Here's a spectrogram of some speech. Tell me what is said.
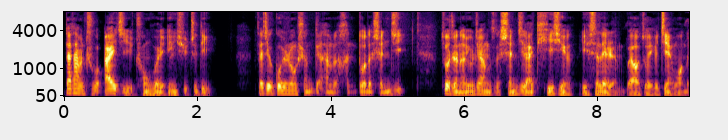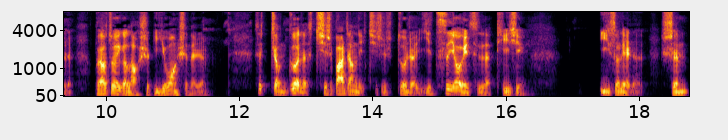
带他们出埃及，重回应许之地。在这个过程中，神给了他们很多的神迹。作者呢，用这样子的神迹来提醒以色列人，不要做一个健忘的人，不要做一个老是遗忘神的人。在整个的七十八章里，其实作者一次又一次的提醒以色列人，神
